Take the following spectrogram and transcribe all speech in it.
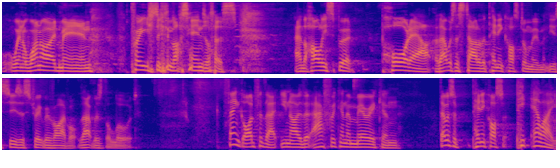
When a one eyed man preached in Los Angeles and the Holy Spirit poured out, that was the start of the Pentecostal movement, the Azusa Street Revival. That was the Lord. Thank God for that. You know, that African American, that was a Pentecostal, pick LA.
